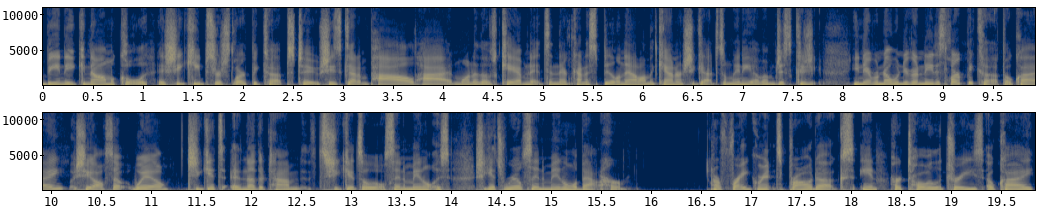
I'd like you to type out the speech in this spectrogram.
being economical, is she keeps her Slurpee cups too. She's got them piled high in one of those cabinets, and they're kind of spilling out on the counter. She got so many of them just because you, you never know when you're going to need a Slurpee cup. Okay. She also, well, she gets another time she gets a little sentimental. Is she gets real sentimental about her her fragrance products and her toiletries, okay?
